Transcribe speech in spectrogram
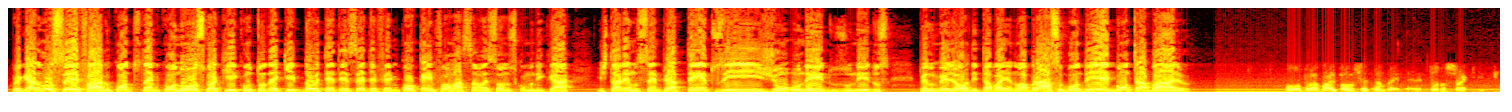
Obrigado você, Fábio. Conto sempre conosco aqui, com toda a equipe da 87 FM. Qualquer informação é só nos comunicar. Estaremos sempre atentos e unidos, unidos pelo melhor de Itabaiana. Um abraço, bom dia e bom trabalho. Bom trabalho para você também? toda a sua equipe.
